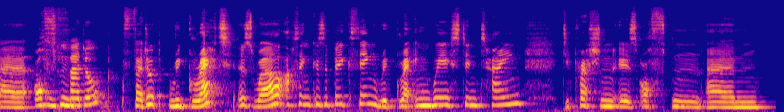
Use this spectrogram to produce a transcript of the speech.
uh, often Fed up? fed up, regret as well. I think is a big thing. Regretting wasting time. Depression is often um,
